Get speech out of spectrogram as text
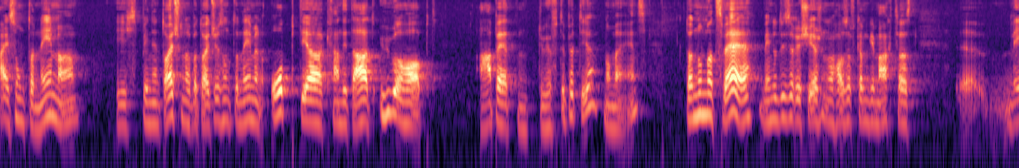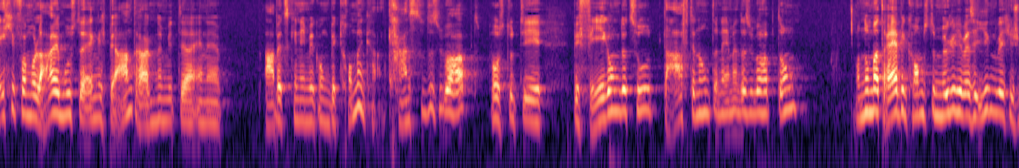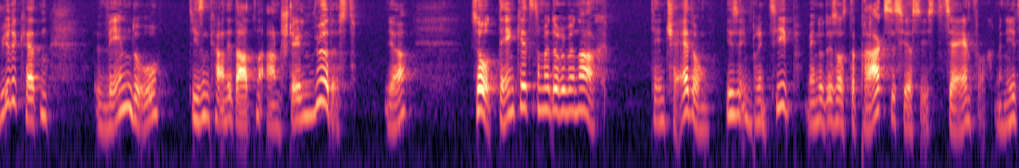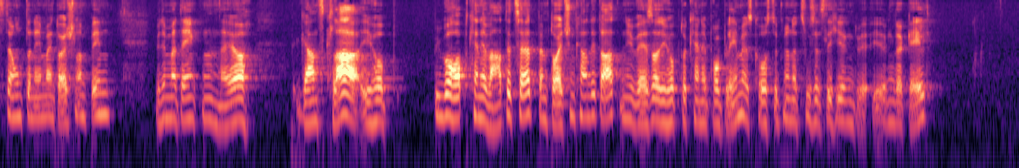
als Unternehmer, ich bin in Deutschland, aber deutsches Unternehmen, ob der Kandidat überhaupt arbeiten dürfte bei dir, Nummer eins. Dann Nummer zwei, wenn du diese Recherchen und Hausaufgaben gemacht hast, welche Formulare musst du eigentlich beantragen, damit er eine Arbeitsgenehmigung bekommen kann? Kannst du das überhaupt? Hast du die Befähigung dazu? Darf dein Unternehmen das überhaupt tun? Und Nummer drei, bekommst du möglicherweise irgendwelche Schwierigkeiten, wenn du diesen Kandidaten anstellen würdest. Ja? So, denke jetzt einmal darüber nach. Die Entscheidung ist im Prinzip, wenn du das aus der Praxis her siehst, sehr einfach. Wenn ich jetzt der Unternehmer in Deutschland bin, würde ich mir denken, naja, ganz klar, ich habe überhaupt keine Wartezeit beim deutschen Kandidaten. Ich weiß auch, ich habe da keine Probleme, es kostet mir nicht zusätzlich irgendein Geld.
